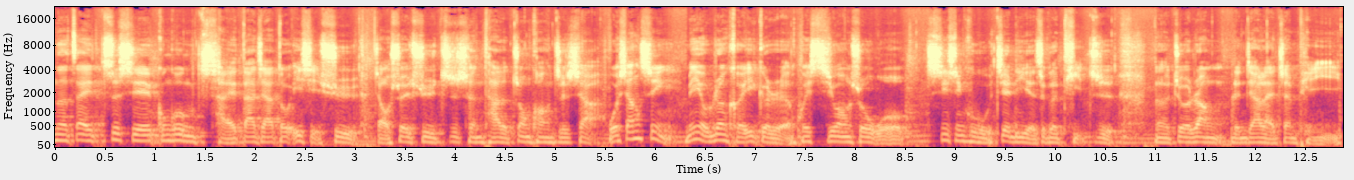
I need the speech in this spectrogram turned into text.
那在这些公共财大家都一起去缴税去支撑它的状况之下，我相信没有任何一个人会希望说，我辛辛苦苦建立了这个体制，那就让人家来占便宜。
